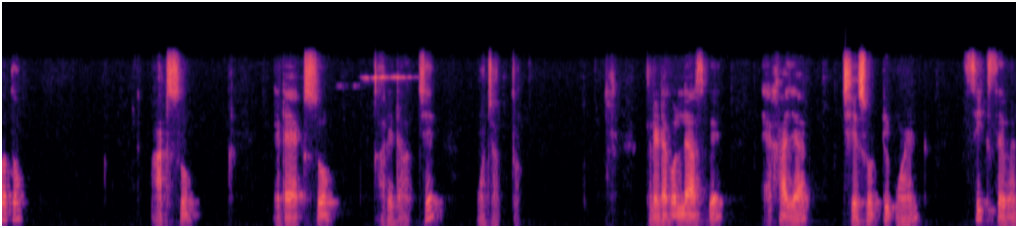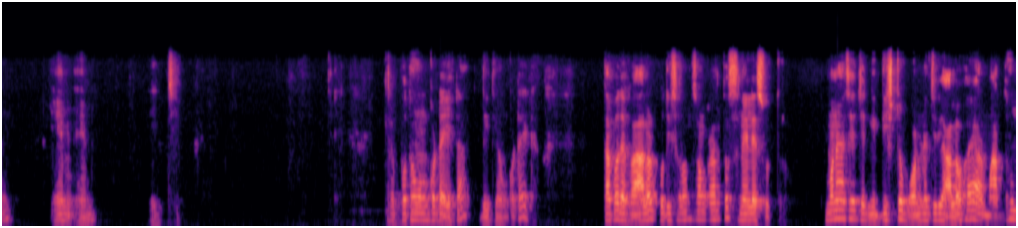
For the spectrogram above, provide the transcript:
কত? আটশো, এটা একশো, আর এটা হচ্ছে পঁচাত্তর। তাহলে এটা করলে আসবে এক হাজার ছেষট্টি point six seven M M Hg তাহলে প্রথম অঙ্কটা এটা, দ্বিতীয় অঙ্কটা এটা। তারপর দেখো আলোর প্রতিসরণ সংক্রান্ত স্নেলের সূত্র। মনে আছে যে নির্দিষ্ট বর্ণের যদি আলো হয় আর মাধ্যম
